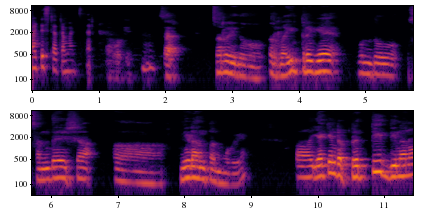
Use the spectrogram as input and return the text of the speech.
ಆರ್ಟಿಸ್ಟ್ ಹತ್ರ ಮಾಡಿಸ್ತಾರೆ ಓಕೆ ಸರ್ ಇದು ರೈತರಿಗೆ ಒಂದು ಸಂದೇಶ ನೀಡಂತ ನೀಡೋಂಥ ಮೂವಿ ಯಾಕೆಂದ್ರೆ ಪ್ರತಿ ದಿನನೂ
